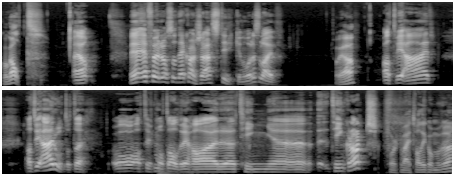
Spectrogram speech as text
gå galt. ja. Men jeg, jeg føler også det kanskje er styrken vår live. Å ja? At vi er At vi er rotete. Og at vi på en måte aldri har ting, ting klart. Folk veit hva de kommer fra.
